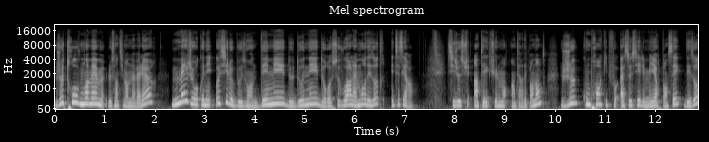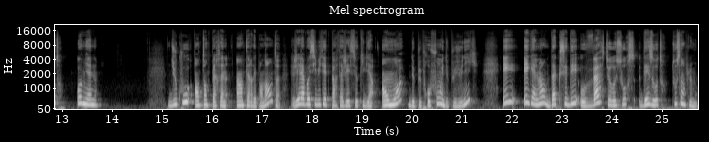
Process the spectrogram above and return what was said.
je trouve moi-même le sentiment de ma valeur, mais je reconnais aussi le besoin d'aimer, de donner, de recevoir l'amour des autres, etc. Si je suis intellectuellement interdépendante, je comprends qu'il faut associer les meilleures pensées des autres aux miennes. Du coup, en tant que personne interdépendante, j'ai la possibilité de partager ce qu'il y a en moi de plus profond et de plus unique, et également d'accéder aux vastes ressources des autres, tout simplement.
